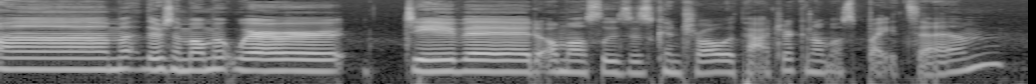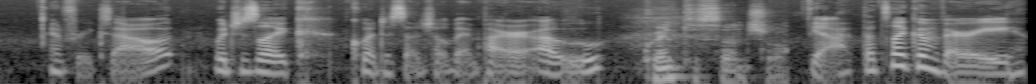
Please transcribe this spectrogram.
Um, there's a moment where David almost loses control with Patrick and almost bites him and freaks out, which is like quintessential vampire. Oh, Quintessential. yeah, that's like a very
